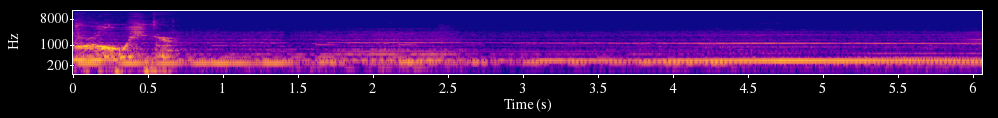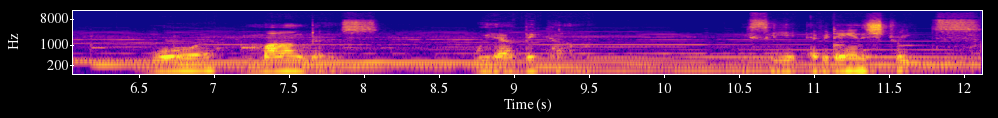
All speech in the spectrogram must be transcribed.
grow here. Warmongers we have become. We see it every day in the streets.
